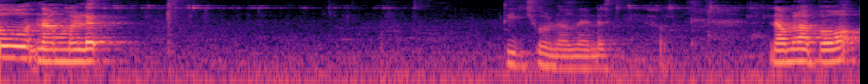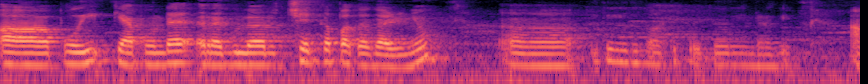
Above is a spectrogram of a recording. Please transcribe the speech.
സോ നമ്മൾ തിരിച്ചു കൊണ്ടുവന്നതിന്റെ സ്നേഹം. നമ്മളപ്പോൾ പോയി ക്യാപ്പൂന്റെ റെഗുലർ ചെക്കപ്പ് ഒക്കെ കഴിഞ്ഞു. ഇത് ഏത് പാർട്ടി പോയി ഉണ്ടാക്കി ആ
